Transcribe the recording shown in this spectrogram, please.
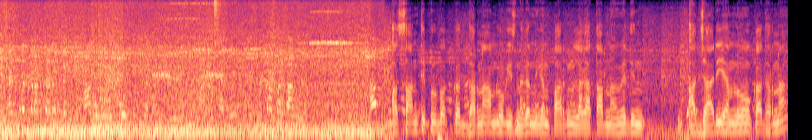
क्षेत्र कर्मचारी संघ की मांग को पूरी करने जिला परेशानी है। अब आज शांतिपूर्वक धरना हम लोग इस नगर निगम पार्क में लगातार नौवें दिन आज जारी है हम लोगों का धरना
